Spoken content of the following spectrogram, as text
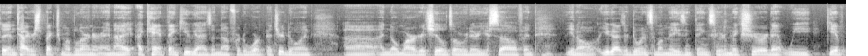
the entire spectrum of learner. And I, I can't thank you guys enough for the work that you're doing. Uh, I know Margaret Shields over there, yourself, and you know you guys are doing some amazing things here to make sure that we give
